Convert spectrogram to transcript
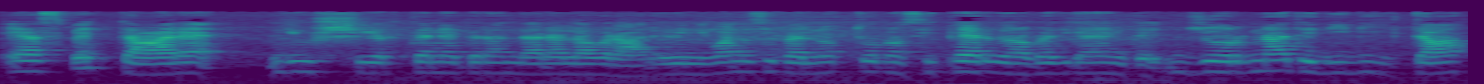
e aspettare di uscirtene per andare a lavorare. Quindi quando si fa il notturno si perdono praticamente giornate di vita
